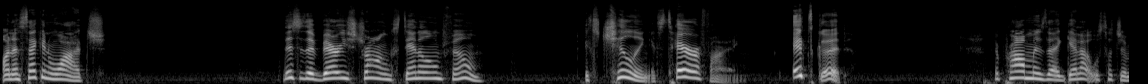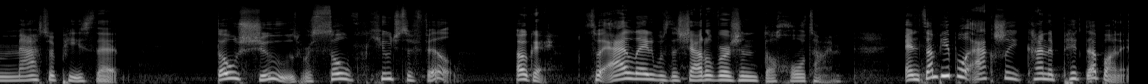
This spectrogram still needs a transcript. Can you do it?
on a second watch, This is a very strong standalone film. It's chilling, it's terrifying, it's good. The problem is that Get Out was such a masterpiece that those shoes were so huge to fill. Okay, so Adelaide was the shadow version the whole time. And some people actually kind of picked up on it.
